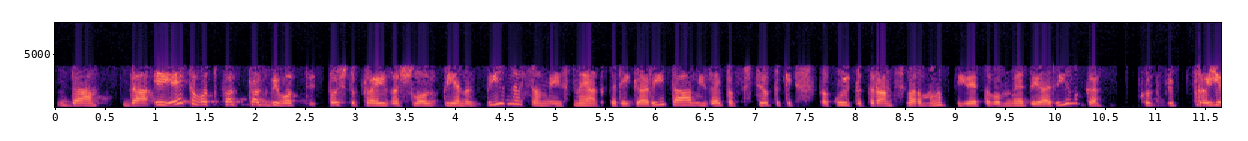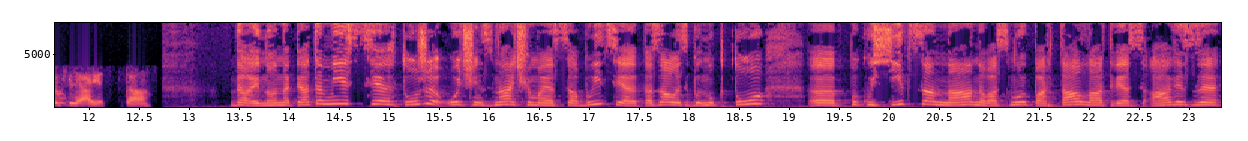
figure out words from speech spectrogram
Да, да, и это вот как, как бы вот то, что произошло с Бенес бизнесом и с неоткрытой Рита это все-таки какую-то трансформацию этого медиарынка как бы проявляет, да. Да, и но на пятом месте тоже очень значимое событие. Казалось бы, ну кто э, покусится на новостной портал Латвияс Авизе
